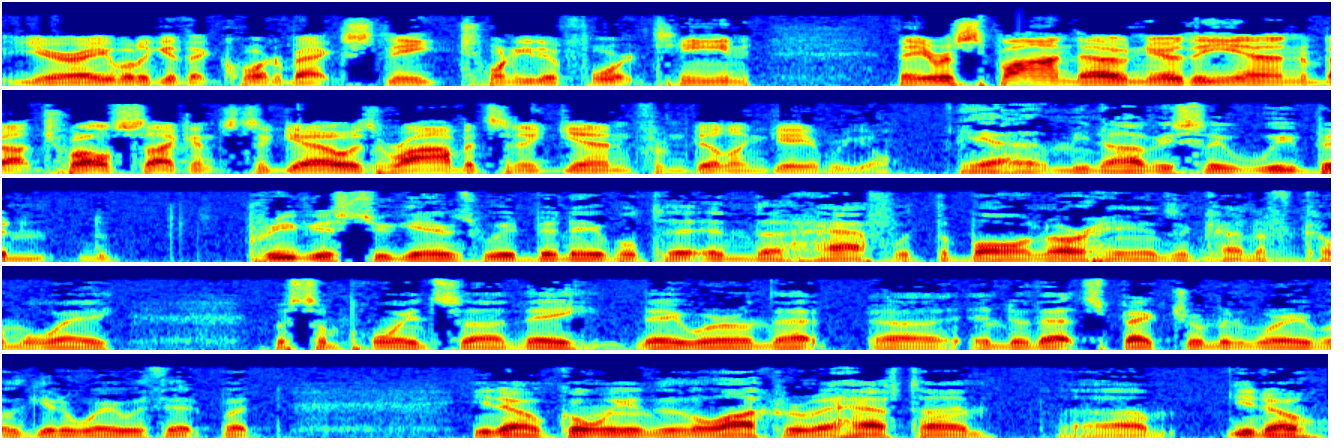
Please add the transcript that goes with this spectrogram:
you're able to get that quarterback sneak, 20 to 14. They respond though near the end, about 12 seconds to go, as Robinson again from Dillon Gabriel. Yeah, I mean, obviously, we've been the previous two games we had been able to end the half with the ball in our hands and kind of come away with some points. Uh, they they were on that uh, end of that spectrum and were able to get away with it. But you know, going into the locker room at halftime, um, you know,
